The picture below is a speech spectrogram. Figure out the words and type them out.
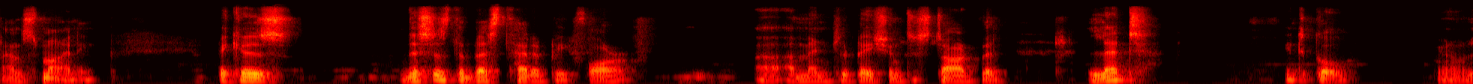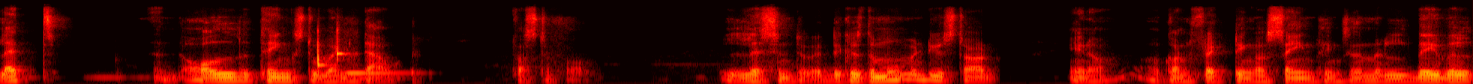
and smiling, because this is the best therapy for uh, a mental patient to start with. Let it go, you know. Let all the things to went out first of all listen to it because the moment you start you know conflicting or saying things in the middle they will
